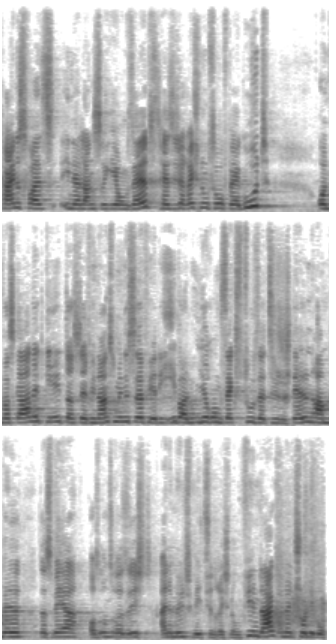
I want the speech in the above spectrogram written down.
keinesfalls in der Landesregierung selbst. Hessischer Rechnungshof wäre gut. Und was gar nicht geht, dass der Finanzminister für die Evaluierung sechs zusätzliche Stellen haben will, das wäre aus unserer Sicht eine Milchmädchenrechnung. Vielen Dank und Entschuldigung.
